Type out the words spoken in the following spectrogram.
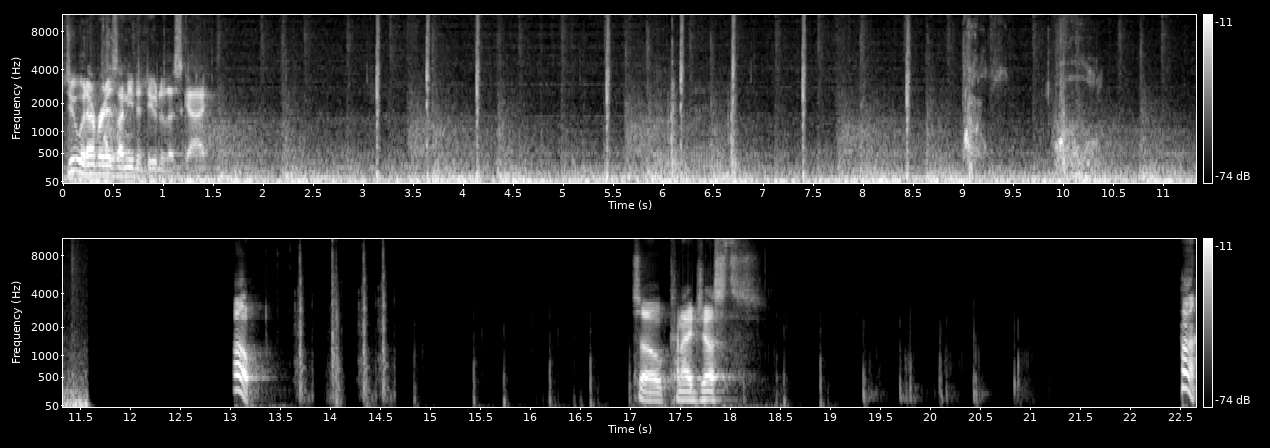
do whatever it is I need to do to this guy. Oh. So, can I just... Huh.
